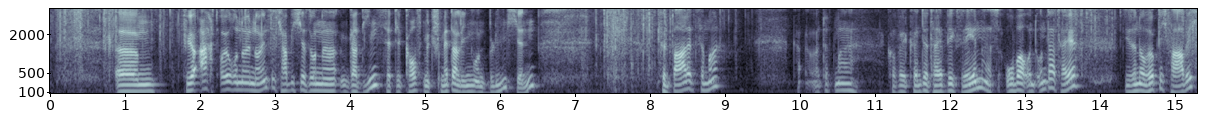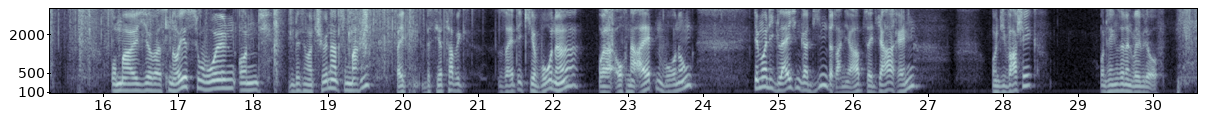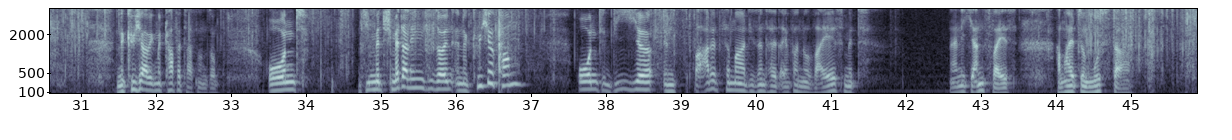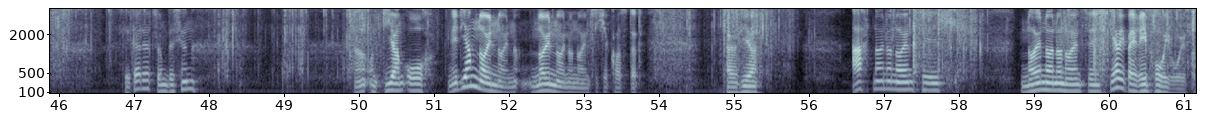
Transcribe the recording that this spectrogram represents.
Ähm, für 8,99 Euro habe ich hier so eine Gardinenset gekauft mit Schmetterlingen und Blümchen. Für das Badezimmer. Wartet mal. Ich hoffe, ihr könnt das halbwegs sehen. Das Ober- und Unterteil. Die sind auch wirklich farbig. Um mal hier was Neues zu holen und ein bisschen was schöner zu machen. Weil ich, bis jetzt habe ich, seit ich hier wohne, oder auch in einer alten Wohnung, immer die gleichen Gardinen dran gehabt, seit Jahren. Und die wasche ich und hänge sie dann gleich wieder auf. Eine Küche habe ich mit Kaffeetassen und so. Und die mit Schmetterlingen, die sollen in eine Küche kommen. Und die hier ins Badezimmer, die sind halt einfach nur weiß mit, na nicht ganz weiß, haben halt so ein Muster. Seht ihr das so ein bisschen? Ja, und die haben auch, ne, die haben 9,99 gekostet. Also hier 8,99, 9,99. Die habe ich bei Repro geholt.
